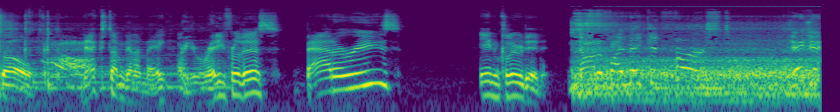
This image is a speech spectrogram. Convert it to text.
So, next I'm gonna make, are you ready for this? Batteries included. Not if I make it first. JJ,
